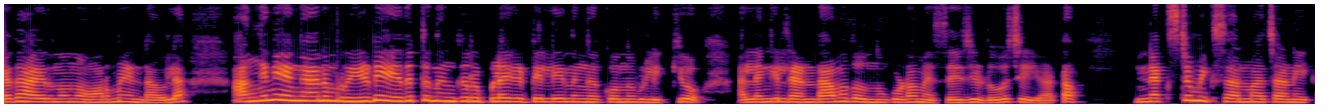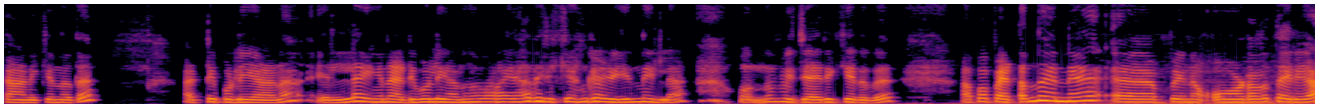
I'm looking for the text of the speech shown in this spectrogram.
ഏതായിരുന്നു എന്ന് ഓർമ്മയുണ്ടാവില്ല. അങ്ങനെ എങ്ങാനും റീഡ് ചെയ്തിട്ട് നിങ്ങൾക്ക് റിപ്ലൈ കിട്ടിയില്ലെങ്കിൽ നിങ്ങൾക്കൊന്ന് വിളിക്കുകയോ അല്ലെങ്കിൽ രണ്ടാമതൊന്നും കൂടെ മെസ്സേജ് ഇടുകയോ ചെയ്യാം കേട്ടോ. നെക്സ്റ്റ് മിക്സ് ആൻഡ് മാച്ചാണ് ഈ കാണിക്കുന്നത്. അടിപൊളിയാണ്. എല്ലാം ഇങ്ങനെ അടിപൊളിയാണെന്ന് പറയാതിരിക്കാൻ കഴിയുന്നില്ല. ഒന്നും വിചാരിക്കരുത്. അപ്പോൾ പെട്ടെന്ന് തന്നെ പിന്നെ ഓർഡർ തരിക.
